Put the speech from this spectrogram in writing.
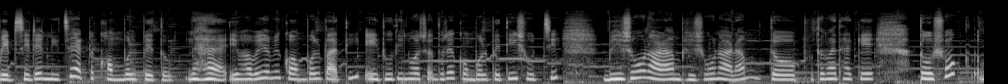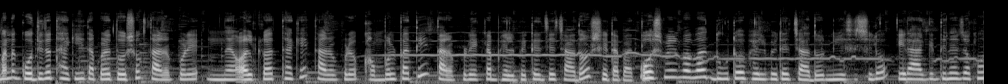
বেডশিটের নিচে একটা কম্বল পেতো। হ্যাঁ এভাবেই আমি কম্বল পাতি, এই দু তিন বছর ধরে কম্বল পেতেই শুচ্ছি ভীষণ আরাম ভীষণ আরাম। তো প্রথমে থাকে তোষক মানে গদিতে থাকি, তারপরে তোষক তার উপরে অয়েল ক্লথ থাকে তার উপরে কম্বল পাতি তার উপরে একটা ভেলভেটের যে চাদর, সেটা পাতি। কশ্মীর বাবা দুটো ভেলভেটের চাদর নিয়ে এসেছিল। এর আগের দিনে যখন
